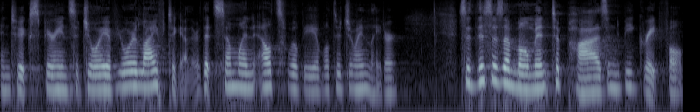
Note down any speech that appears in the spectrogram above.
and to experience the joy of your life together that someone else will be able to join later. So, this is a moment to pause and be grateful.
